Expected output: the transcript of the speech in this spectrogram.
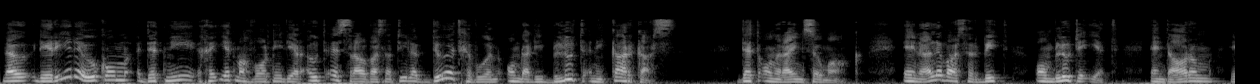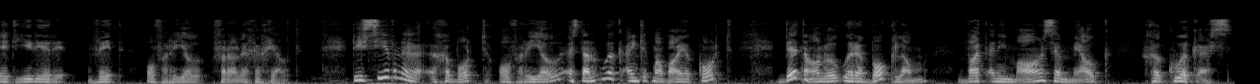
Nou die rede hoekom dit nie geëet mag word nie deur oud Israel was natuurlik doodgewoon omdat die bloed in die karkas dit onrein sou maak. En hulle was verbied om bloed te eet en daarom het hierdie wet of reël vir hulle gegeld. Die sewende gebod of reël is dan ook eintlik maar baie kort. Dit handel oor 'n boklam wat in die ma se melk gekook is.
